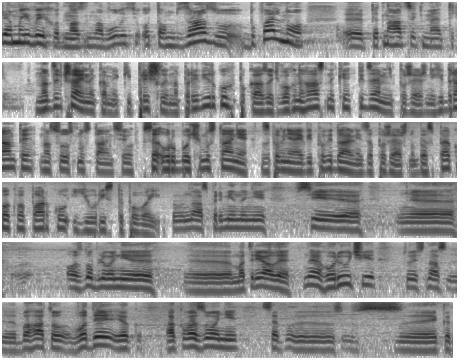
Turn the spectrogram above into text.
прямий виход на, на вулицю, от там зразу буквально е, 15 метрів. Надзвичайникам, які прийшли на перевірку, показують вогнегасники, підземні пожежні гідранти, насосну станцію. Все у робочому стані, запевняє відповідальний за пожежну безпеку аквапарку Юрій Степовий. У нас примінені всі е, е, оздоблювані е, матеріали не горючі, тобто у нас е, багато води, як в аквазоні. Це е, е,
